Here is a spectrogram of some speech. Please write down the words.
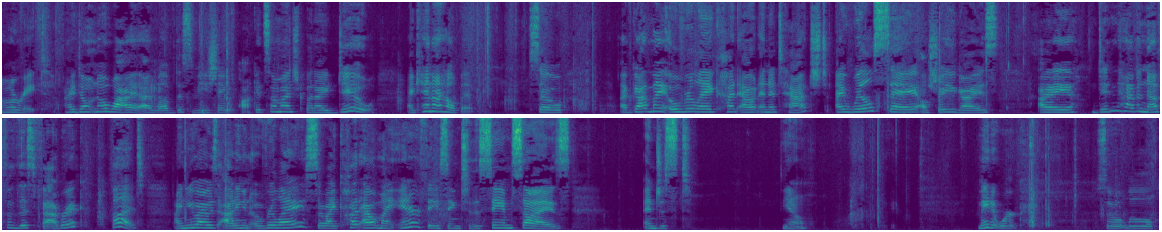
All right, I don't know why I love this V-shaped pocket so much, but I do. I cannot help it. So I've got my overlay cut out and attached. I will say, I'll show you guys, I didn't have enough of this fabric, but I knew I was adding an overlay, so I cut out my interfacing to the same size and just, you know, made it work. So a little,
